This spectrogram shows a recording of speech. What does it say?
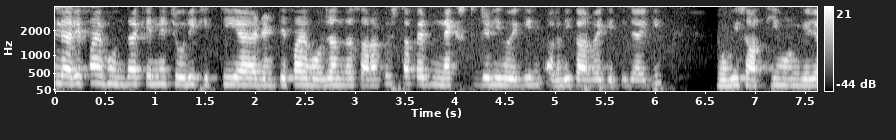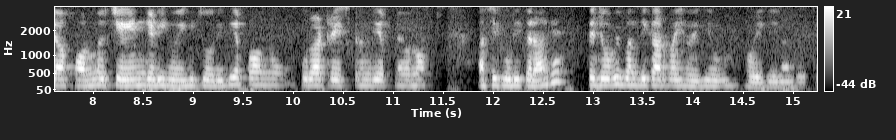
ਕਲੈਰੀਫਾਈ ਹੁੰਦਾ ਕਿ ਇਹਨੇ ਚੋਰੀ ਕੀਤੀ ਹੈ ਆਇਡੈਂਟੀਫਾਈ ਹੋ ਜਾਂਦਾ ਸਾਰਾ ਕੁਝ ਤਾਂ ਫਿਰ ਨੈਕਸਟ ਜਿਹੜੀ ਹੋਏਗੀ ਅਗਲੀ ਕਾਰਵਾਈ ਕੀਤੀ ਜਾਏਗੀ। ਜੋ ਵੀ ਸਾਥੀ ਹੋਣਗੇ ਜਾਂ ਫਾਰਮਲ ਚੇਨ ਜਿਹੜੀ ਹੋਏਗੀ ਚੋਰੀ ਦੀ, ਆਪਾਂ ਉਹਨੂੰ ਪੂਰਾ ਟਰੇਸ ਕਰਨ ਦੀ ਆਪਣੇ ਵੱਲੋਂ ਅਸੀਂ ਪੂਰੀ ਕਰਾਂਗੇ ਅਤੇ ਜੋ ਵੀ ਬੰਦੀ ਕਾਰਵਾਈ ਹੋਏਗੀ, ਉਹ ਹੋਏਗੀ ਇਹਨਾਂ ਦੇ ਉੱਤੇ।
